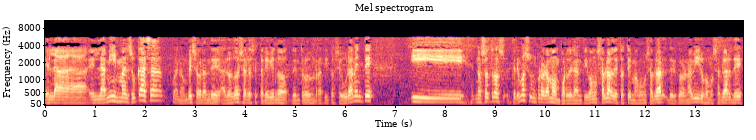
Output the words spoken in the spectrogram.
en la, en la misma en su casa. Bueno, un beso grande a los dos, ya los estaré viendo dentro de un ratito seguramente. Y nosotros tenemos un programón por delante y vamos a hablar de estos temas, vamos a hablar del coronavirus, vamos a hablar de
